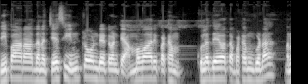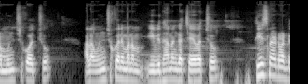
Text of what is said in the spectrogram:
దీపారాధన చేసి ఇంట్లో ఉండేటువంటి అమ్మవారి పటం కులదేవత పటం కూడా మనం ఉంచుకోవచ్చు. అలా ఉంచుకొని మనం ఈ విధానంగా చేయవచ్చు. తీసినటువంటి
